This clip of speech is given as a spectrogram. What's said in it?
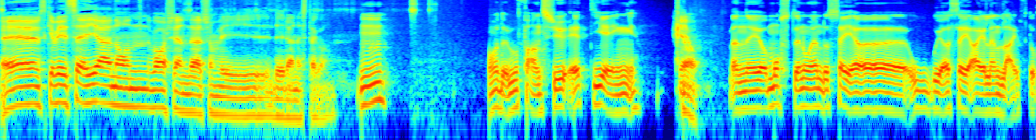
Eh, ska vi säga någon varsin där som vi lirar nästa gång? Mm. Och det fanns ju ett gäng. Ja. Men jag måste nog ändå säga, oh, jag säger Island Life då.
